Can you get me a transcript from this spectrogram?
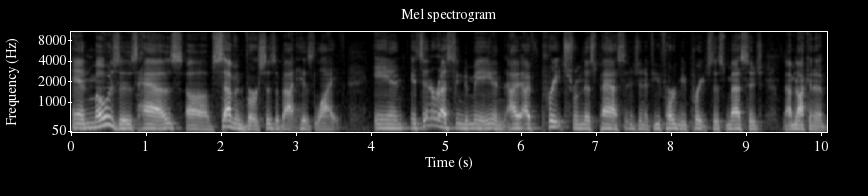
And Moses has uh, seven verses about his life. And it's interesting to me, and I, have preached from this passage, and if you've heard me preach this message, I'm not going to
